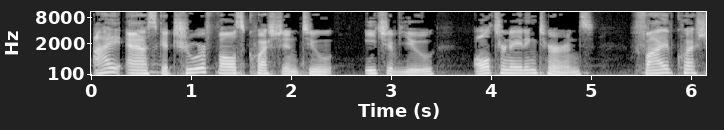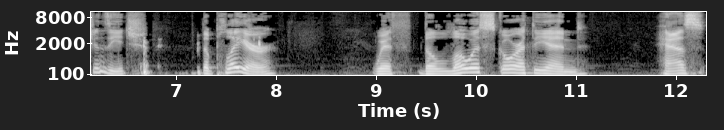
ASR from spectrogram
I ask a true or false question to each of you, alternating turns, five questions each. The player with the lowest score at the end has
